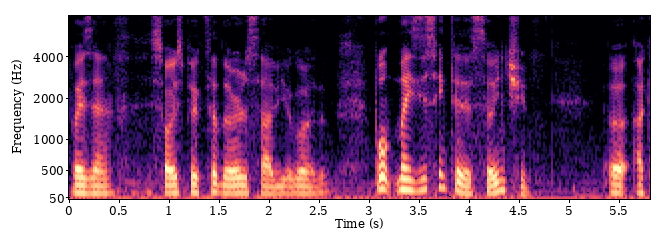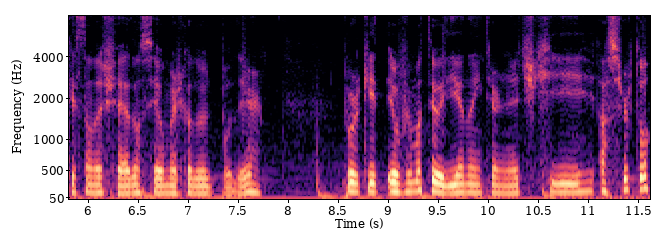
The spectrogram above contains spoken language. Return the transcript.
Pois é, só o espectador sabe agora. Pô, mas isso é interessante, uh, a questão da Sharon ser o mercador do poder, porque eu vi uma teoria na internet que acertou.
